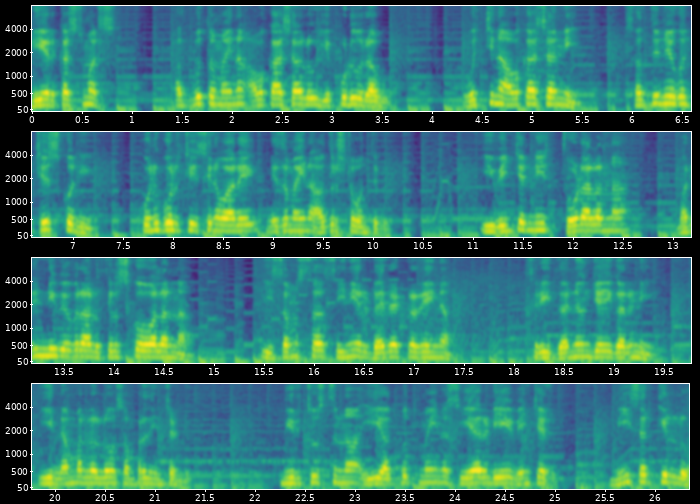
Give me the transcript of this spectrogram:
డియర్ కస్టమర్స్ అద్భుతమైన అవకాశాలు ఎప్పుడూ రావు. వచ్చిన అవకాశాన్ని సద్వినియోగం చేసుకొని కొనుగోలు చేసిన వారే నిజమైన అదృష్టవంతులు. ఈ వెంచర్ని చూడాలన్నా మరిన్ని వివరాలు తెలుసుకోవాలన్నా ఈ సంస్థ సీనియర్ డైరెక్టర్ అయిన శ్రీ ధనంజయ్ గారిని ఈ నెంబర్లలో సంప్రదించండి. మీరు చూస్తున్న ఈ అద్భుతమైన సిఆర్డిఏ వెంచర్ మీ సర్కిల్లో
